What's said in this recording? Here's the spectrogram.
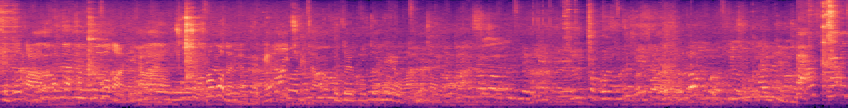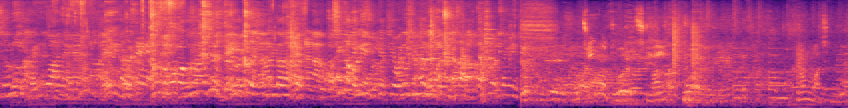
두부가 퍽퍽한 두부가 아니라 축축하거든요 되게? 진짜 보들보들해요 완전. 오 징어 두부치 그런 맛인데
